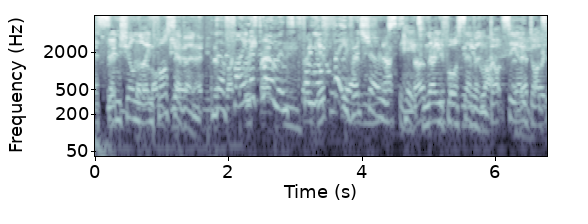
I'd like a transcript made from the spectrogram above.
Essential got 947. beard, and he The looks like finest moments So from he your favourite shows. Hit no valuables in his life. 947.co.za. And that's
